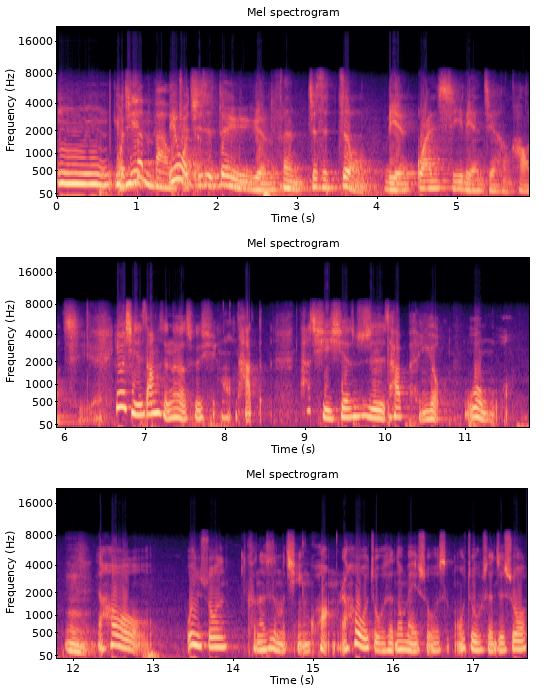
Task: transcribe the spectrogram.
嗯，缘分吧，因为我其实对于缘分就是这种连关系连接很好奇耶。因为其实当时那个事情哦，他的他起先是他朋友问我，嗯然后问说可能是什么情况，然后我主持人都没说什么，我主持人只说，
